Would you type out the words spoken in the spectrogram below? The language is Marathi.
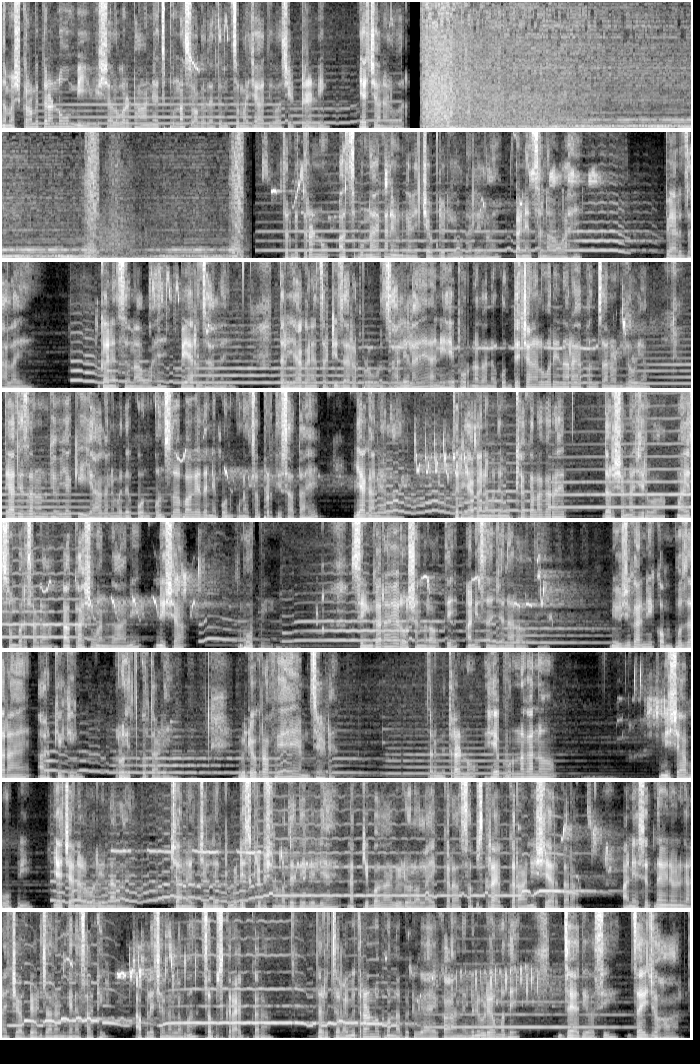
नमस्कार मित्रांनो मी विशाल वरठा आणि आज पुन्हा स्वागत आहे तुमचं माझ्या आदिवासी ट्रेंडिंग या चॅनलवर. तर मित्रांनो आज पुन्हा एका नवीन गाण्याची अपडेट घेऊन आलेलो आहे. गाण्याचं नाव आहे प्यार झालाय. गाण्याचं नाव आहे प्यार झालाय. तर ह्या गाण्याचा टीजर अपलोड झालेला आहे आणि हे पूर्ण गाणं कोणत्या चॅनलवर येणार आहे आपण जाणून घेऊया. त्याआधी जाणून घेऊया की ह्या गाण्यामध्ये कोणकोण सहभाग आहेत आणि कोणकोणाचा प्रतिसाद आहे या गाण्याला. तर या गाण्यामध्ये मुख्य कलाकार आहेत दर्शना झिरवा महेश उंबरसाडा आकाश वनगा आणि निशा भोपी. सिंगर आहे रोशन रावते आणि संजना रावते. म्युझिक आणि कॉम्पोजर आहे R K king Rohit Khutade. Videography आहे एम झेड. तर मित्रांनो हे पूर्ण गाणं निशा भोपी या चॅनलवर येणार आहे. चॅनलची लिंक मी डिस्क्रिप्शनमध्ये दिलेली आहे. नक्की बघा व्हिडिओला लाईक करा सबस्क्राईब करा आणि शेअर करा. आणि असेच नवीन नवीन गाण्याचे अपडेट जाणून घेण्यासाठी आपल्या चॅनलला पण सबस्क्राईब करा. तर चला मित्रांनो पुन्हा भेटूया एका नवीन व्हिडिओमध्ये जय आदिवासी जय जोहार.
